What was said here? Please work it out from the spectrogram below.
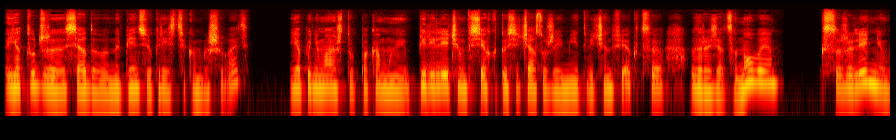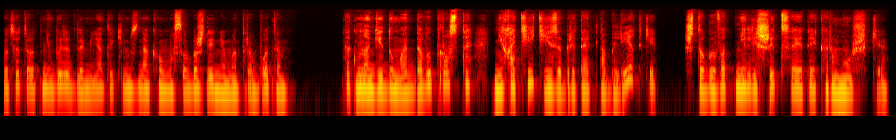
я тут же сяду на пенсию крестиком вышивать. Я понимаю, что пока мы перелечим всех, кто сейчас уже имеет ВИЧ-инфекцию, заразятся новые. К сожалению, вот это вот не будет для меня таким знаковым освобождением от работы. Как многие думают, да вы просто не хотите изобретать таблетки, чтобы вот не лишиться этой кормушки.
